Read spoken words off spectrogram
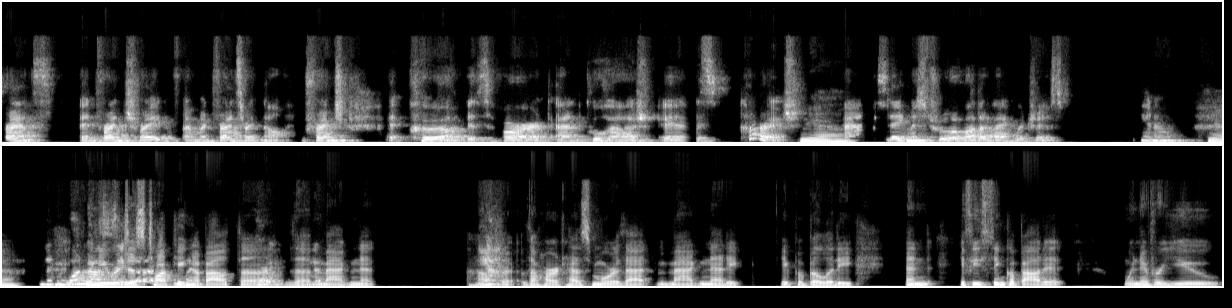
France, in French, right? I'm in France right now. In French, cœur is heart and courage is courage. Yeah. And the same is true of other languages you know yeah when you were just talking like, about the right, the yeah. magnet how yeah. the, the heart has more that magnetic capability and if you think about it whenever you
